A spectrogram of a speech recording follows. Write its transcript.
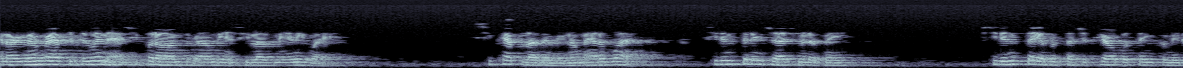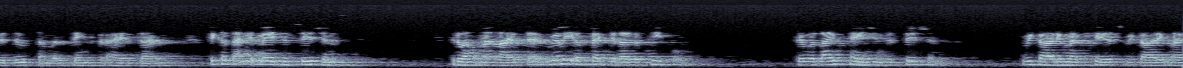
And I remember after doing that, she put arms around me and she loved me anyway. She kept loving me no matter what. She didn't sit in judgment of me. She didn't say it was such a terrible thing for me to do some of the things that I had done because I had made decisions throughout my life that really affected other people. They were life-changing decisions regarding my kids, regarding my,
